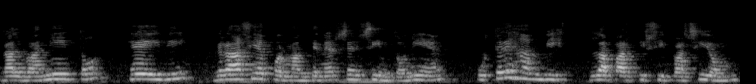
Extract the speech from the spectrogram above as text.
Galvanito, Heidi. Gracias por mantenerse en sintonía. Ustedes han visto la participación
